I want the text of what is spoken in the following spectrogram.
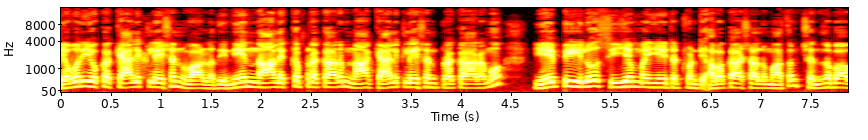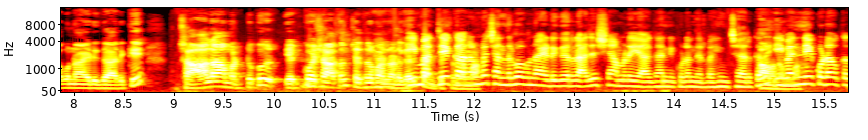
ఎవరి యొక్క క్యాలిక్యులేషన్ వాళ్ళది. నేను నా లెక్క ప్రకారం నా క్యాలిక్యులేషన్ ప్రకారము ఏపీలో సీఎం అయ్యేటటువంటి అవకాశాలు మాత్రం చంద్రబాబు నాయుడు గారికి చాలా మట్టుకు ఎక్కువ శాతం చంద్రబాబు నాయుడు ఈ గారికి మధ్య. కాలంలో చంద్రబాబు నాయుడు గారు రాజశ్యామల యాగాన్ని కూడా నిర్వహించారు కదా. ఇవన్నీ కూడా ఒక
